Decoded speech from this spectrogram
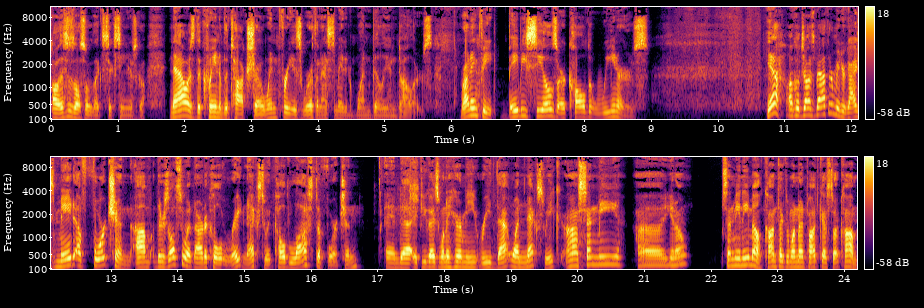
Oh, this is also like 16 years ago. Now, as the queen of the talk show, Winfrey is worth an estimated $1 billion. Running feet. Baby seals are called wieners. Yeah, Uncle John's bathroom reader, guys, made a fortune. Um, there's also an article right next to it called Lost a Fortune. And uh, if you guys want to hear me read that one next week, uh, send me, uh, you know, send me an email, contact at onemanpodcast.com.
